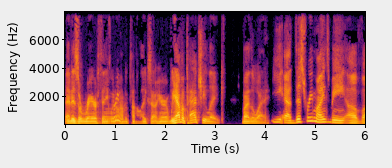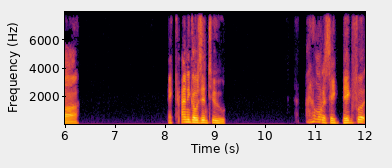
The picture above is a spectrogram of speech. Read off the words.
That is a rare thing. We don't have a ton of lakes out here. We have Apache Lake, by the way. Yeah, this reminds me of uh it kind of goes into I don't want to say Bigfoot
